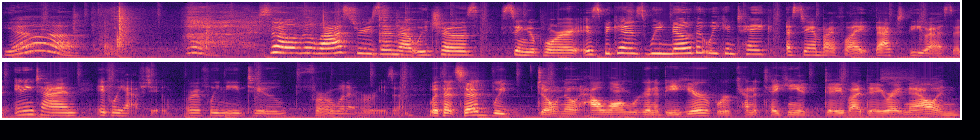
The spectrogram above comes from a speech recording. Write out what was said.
Yeah. so the last reason that we chose Singapore is because we know that we can take a standby flight back to the US at any time if we have to, or if we need to for whatever reason. With that said, we don't know how long we're gonna be here. We're kind of taking it day by day right now and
